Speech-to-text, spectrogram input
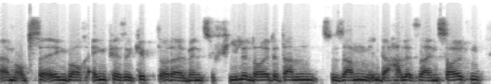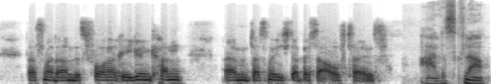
ähm, ob es da irgendwo auch Engpässe gibt oder wenn zu viele Leute dann zusammen in der Halle sein sollten, dass man dann das vorher regeln kann, ähm, dass man sich da besser aufteilt. Alles klar.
